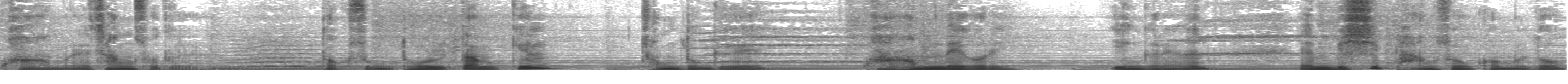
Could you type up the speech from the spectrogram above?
광화문의 장소들 덕숭 돌담길, 정동교회, 광화문 내거리 인근에는 MBC 방송 건물도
